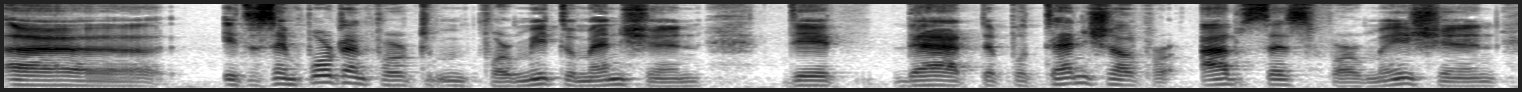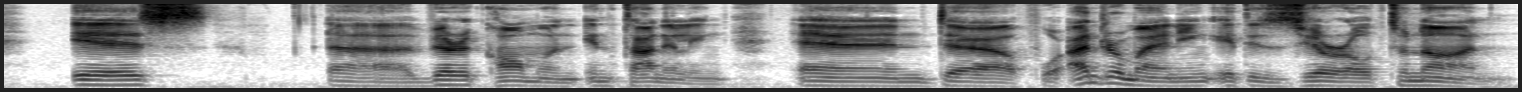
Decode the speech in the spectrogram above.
uh, it is important for, for me to mention that, that the potential for abscess formation is uh, very common in tunneling. And uh, for undermining, it is zero to none.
